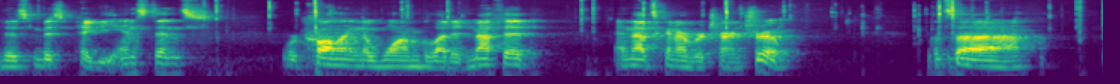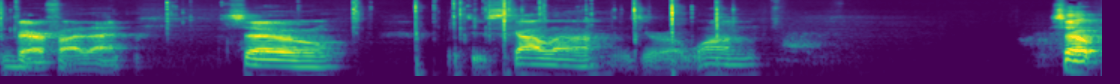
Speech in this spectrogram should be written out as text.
this Miss Piggy instance. We're calling the warm-blooded method, and that's going to return true. Let's uh, verify that. So let's do Scala 0, 1. So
